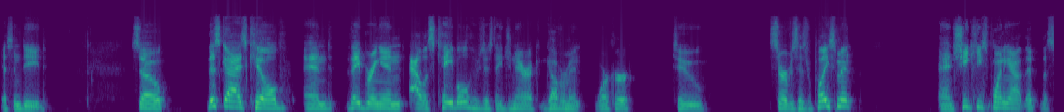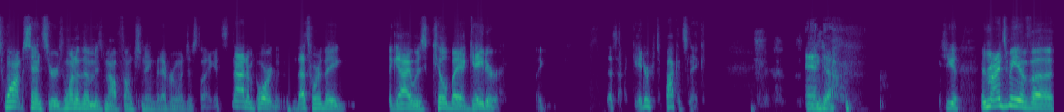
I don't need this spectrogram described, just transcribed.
Yes, indeed. So this guy's killed, and they bring in Alice Cable, who's just a generic government worker, to serve as his replacement. And she keeps pointing out that the swamp sensors, one of them is malfunctioning, but everyone's just like, it's not important. That's where they, the guy was killed by a gator. Like, that's not a gator, it's a pocket snake. And uh, she, it reminds me of uh,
